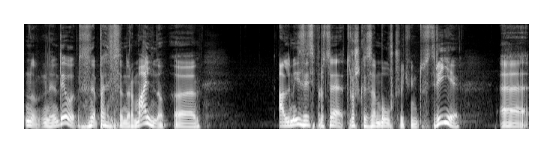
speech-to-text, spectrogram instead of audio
ну не на диво, напевно, це нормально. Е, але мені здається, про це трошки замовчують в індустрії. Е,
